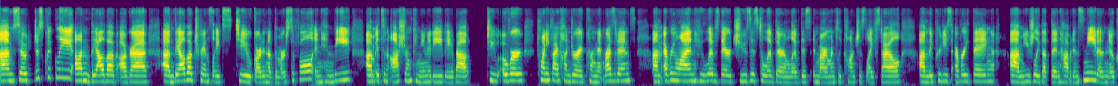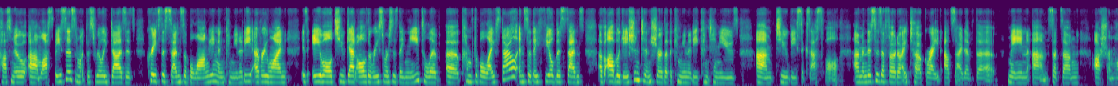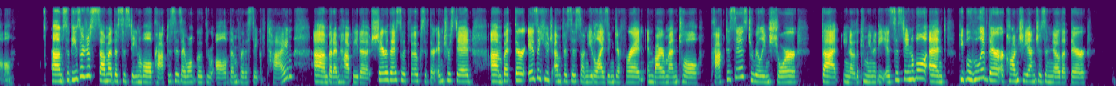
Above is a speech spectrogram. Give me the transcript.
Um, so just quickly on Dayalbagh Agra, um, Dayalbagh translates to Garden of the Merciful in Hindi. Um, it's an ashram community. They about to over 2,500 permanent residents. Um, everyone who lives there chooses to live there and live this environmentally conscious lifestyle. Um, they produce everything um, usually that the inhabitants need at a no cost, no um, loss basis. And what this really does is creates this sense of belonging and community. Everyone is able to get all the resources they need to live a comfortable lifestyle. And so they feel this sense of obligation to ensure that the community continues um, to be successful. Um, and this is a photo I took right outside of the main um, satsang ashram hall. Um, so these are just some of the sustainable practices. I won't go through all of them for the sake of time, um, but I'm happy to share this with folks if they're interested. Um, but there is a huge emphasis on utilizing different environmental practices to really ensure that you know the community is sustainable and people who live there are conscientious and know that they're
